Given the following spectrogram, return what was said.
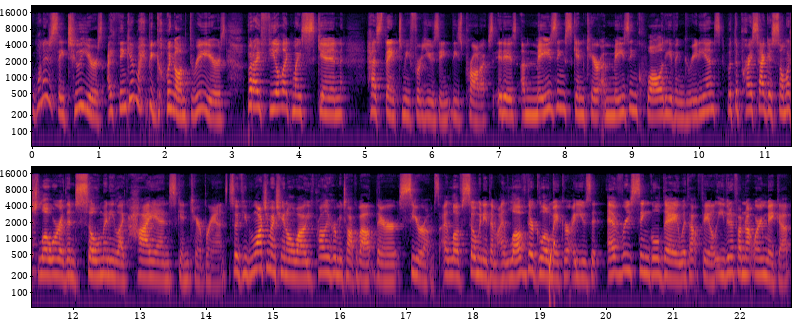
I wanted to say two years. I think it might be going on three years, but I feel like my skin has thanked me for using these products. It is amazing skincare, amazing quality of ingredients, but the price tag is so much lower than so many like high-end skincare brands. So if you've been watching my channel a while, you've probably heard me talk about their serums. I love so many of them. I love their Glow Maker. I use it every single day without fail, even if I'm not wearing makeup.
